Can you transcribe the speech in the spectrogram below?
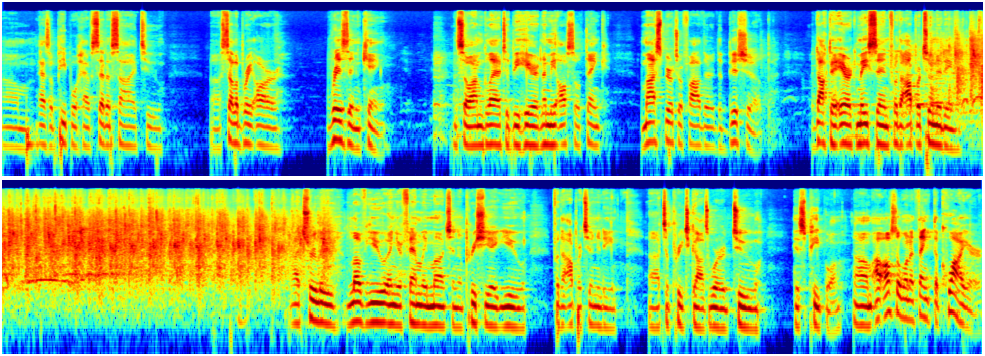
um, as a people have set aside to uh, celebrate our risen King. And so I'm glad to be here. Let me also thank my spiritual father, the bishop, Dr. Eric Mason, for the opportunity. I truly love you and your family much and appreciate you for the opportunity uh, to preach God's word to his people. Um, I also want to thank the choir.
